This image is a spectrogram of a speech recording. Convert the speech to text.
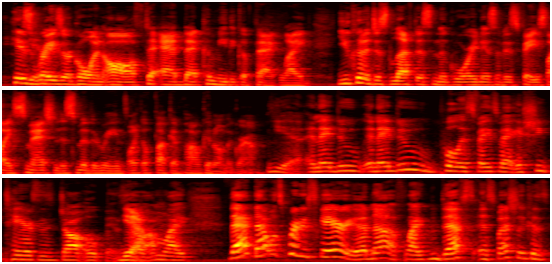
his Yeah. razor going off to add that comedic effect. Like you could have just left us in the goriness of his face, like smashing the smithereens like a fucking pumpkin on the ground. Yeah, and they do, and they do pull his face back, and she tears his jaw open. Yeah. so I'm like, that that was pretty scary enough. Like deaths, especially because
